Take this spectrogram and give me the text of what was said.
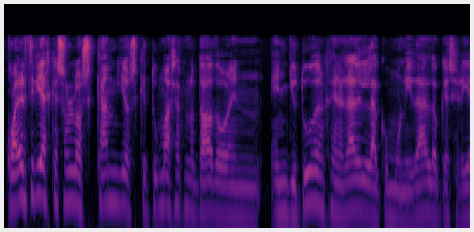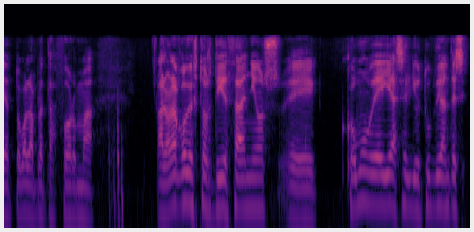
¿cuáles dirías que son los cambios que tú más has notado en, en YouTube en general, en la comunidad, lo que sería toda la plataforma? A lo largo de estos 10 años, eh, ¿cómo veías el YouTube de antes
